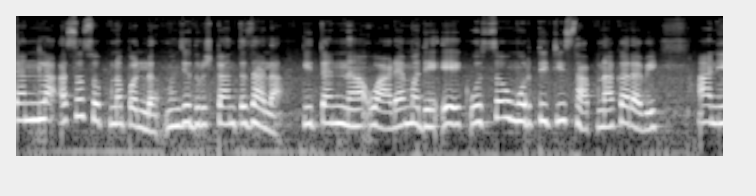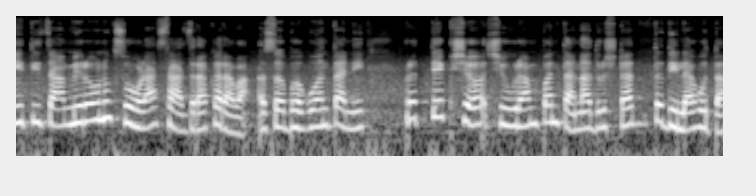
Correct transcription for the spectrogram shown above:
त्यांना असं स्वप्न पडलं म्हणजे दृष्टांत झाला की त्यांना वाड्यामध्ये एक उत्सव मूर्तीची स्थापना करावी आणि तिचा मिरवणूक सोहळा साजरा करावा असं भगवंतांनी प्रत्यक्ष शिवरामपंतांना दृष्टांत दिला होता.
